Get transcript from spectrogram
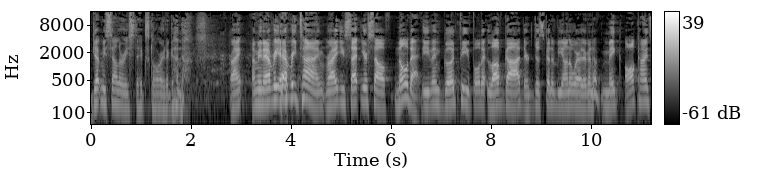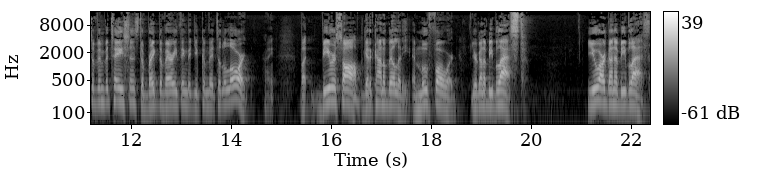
get me celery sticks, glory to God. No right? I mean, every every time, right? You set yourself. Know that even good people that love God, they're just going to be unaware. They're going to make all kinds of invitations to break the very thing that you commit to the Lord, right? But be resolved, get accountability, and move forward. You're going to be blessed. You are going to be blessed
